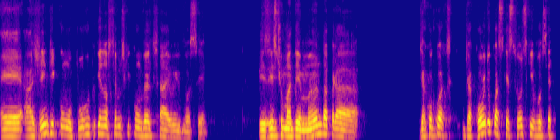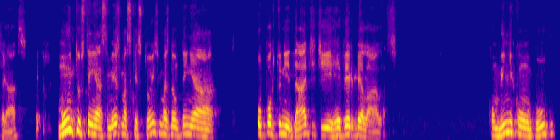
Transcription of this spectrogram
é, agende com o burro, porque nós temos que conversar, eu e você. Existe uma demanda para. De acordo, com de acordo com as questões que você traz. Muitos têm as mesmas questões, mas não têm a oportunidade de reverbelá-las. Combine com o burro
